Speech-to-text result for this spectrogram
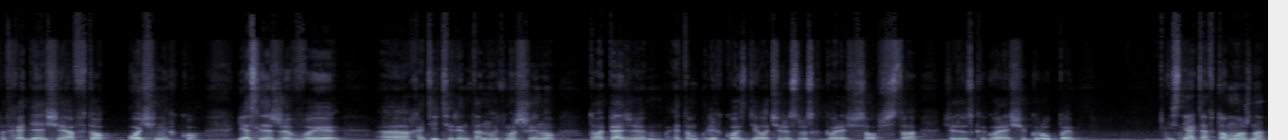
подходящее авто очень легко. Если же вы э, хотите рентануть машину, то, опять же, это легко сделать через русскоговорящее сообщество, через русскоговорящие группы. И снять авто можно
